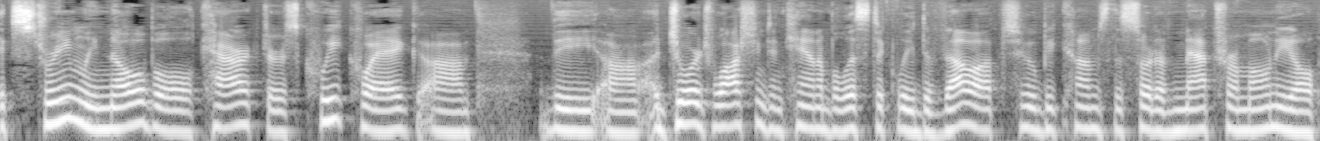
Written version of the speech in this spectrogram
extremely noble characters. Queequeg, um, the uh, George Washington cannibalistically developed, who becomes the sort of matrimonial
